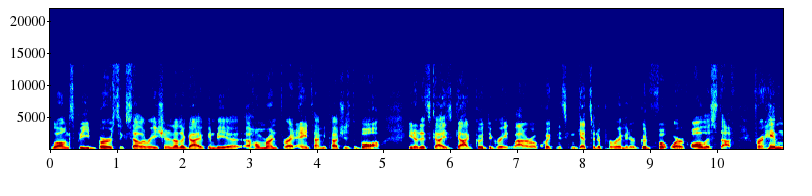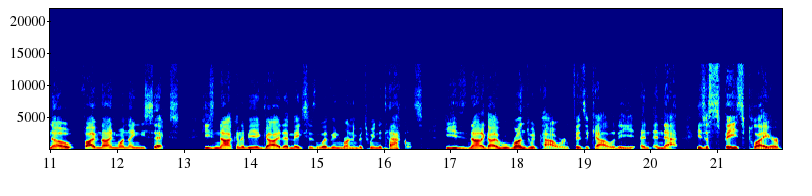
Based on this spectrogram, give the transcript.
long speed, burst, acceleration. Another guy who can be a, a home run threat anytime he touches the ball. You know, this guy's got good to great lateral quickness, can get to the perimeter, good footwork, all this stuff. For him, though, 5'9, 196. He's not going to be a guy that makes his living running between the tackles. He's not a guy who runs with power and physicality and, and that. He's a space player,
